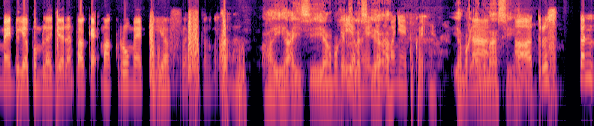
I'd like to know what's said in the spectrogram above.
media pembelajaran pakai makromedia flash kalau nggak salah. Ah iya I see yang pakai iya flash ya. namanya itu kayaknya. Yang pakai Nah, animasi. Ah, ah, terus kan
